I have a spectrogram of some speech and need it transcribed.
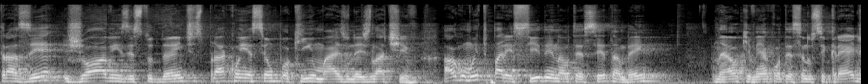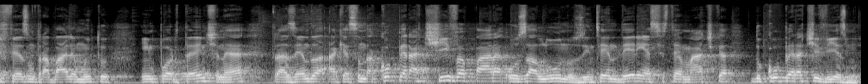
Trazer jovens estudantes para conhecer um pouquinho mais o legislativo. Algo muito parecido enaltecer também né, o que vem acontecendo, o Cicred fez um trabalho muito importante, né, trazendo a questão da cooperativa para os alunos entenderem a sistemática do cooperativismo.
